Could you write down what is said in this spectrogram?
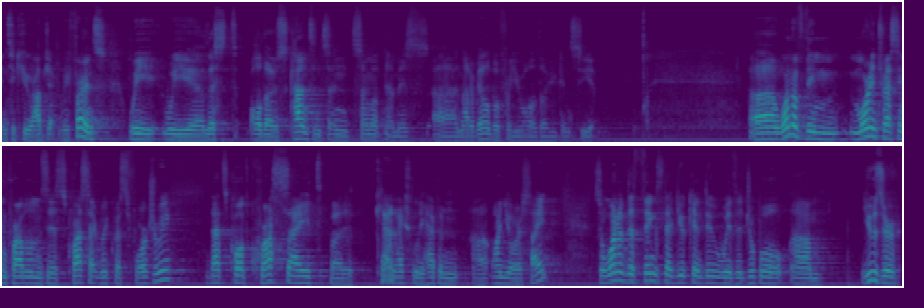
insecure object reference. We, we uh, list all those contents, and some of them is uh, not available for you, although you can see it. Uh, one of the more interesting problems is cross-site request forgery. That's called cross-site, but it can actually happen uh, on your site. So one of the things that you can do with a Drupal um, user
